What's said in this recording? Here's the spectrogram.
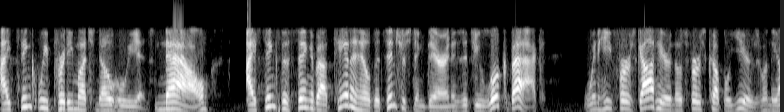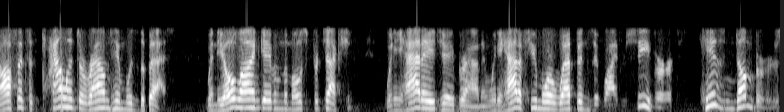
I think we pretty much know who he is. Now, I think the thing about Tannehill that's interesting, Darren, is if you look back when he first got here in those first couple years, when the offensive talent around him was the best, when the O line gave him the most protection, when he had AJ Brown, and when he had a few more weapons at wide receiver, his numbers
